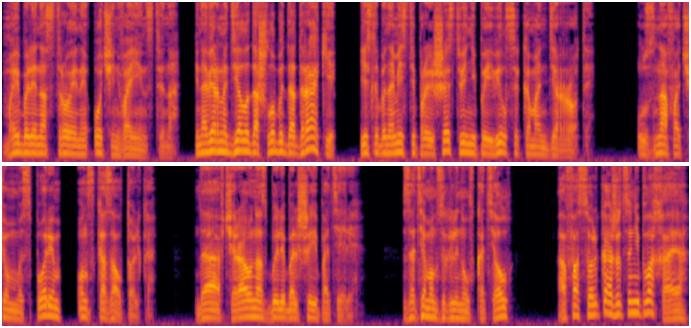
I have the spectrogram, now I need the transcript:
Мы были настроены очень воинственно, и, наверное, дело дошло бы до драки, если бы на месте происшествия не появился командир роты. Узнав, о чем мы спорим, он сказал только, «Да, вчера у нас были большие потери». Затем он заглянул в котел, а фасоль, кажется, неплохая.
